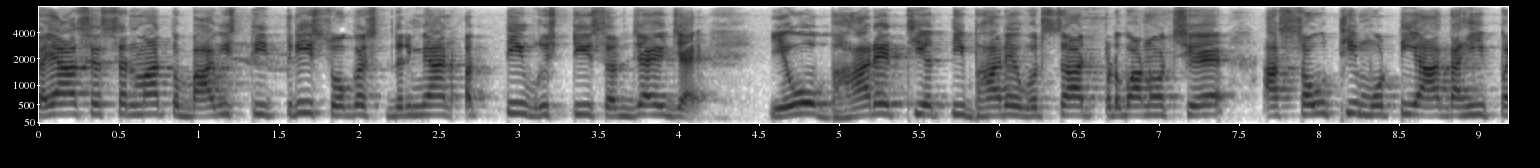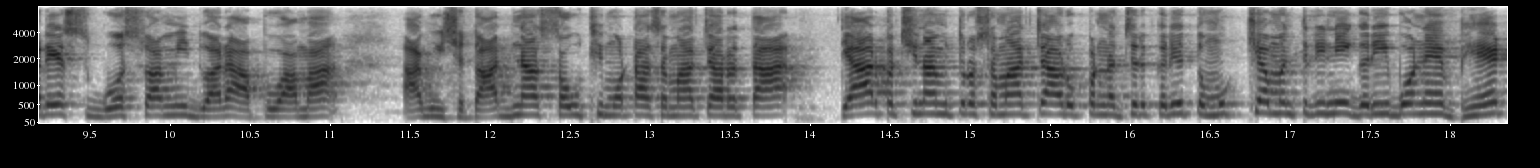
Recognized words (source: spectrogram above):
કયા સેશનમાં? તો બાવીસથી ત્રીસ ઓગસ્ટ દરમિયાન અતિવૃષ્ટિ સર્જાઈ જાય. એવો ભારેથી અતિ ભારે વરસાદ પડવાનો છે. આ સૌથી મોટી આગાહી પરેશ ગોસ્વામી દ્વારા આપવામાં આવી છે. તો આજના સૌથી મોટા સમાચાર હતા. ત્યાર પછીના મિત્રો સમાચાર ઉપર નજર કરીએ તો મુખ્યમંત્રીની ગરીબોને ભેટ,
